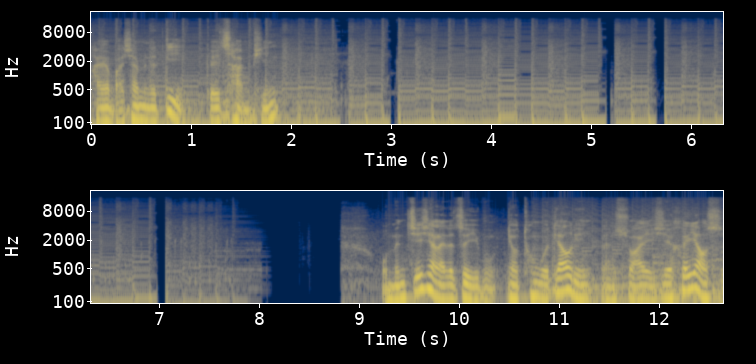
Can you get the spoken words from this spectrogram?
还要把下面的地给铲平。我们接下来的这一步要通过凋零来刷一些黑曜石。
